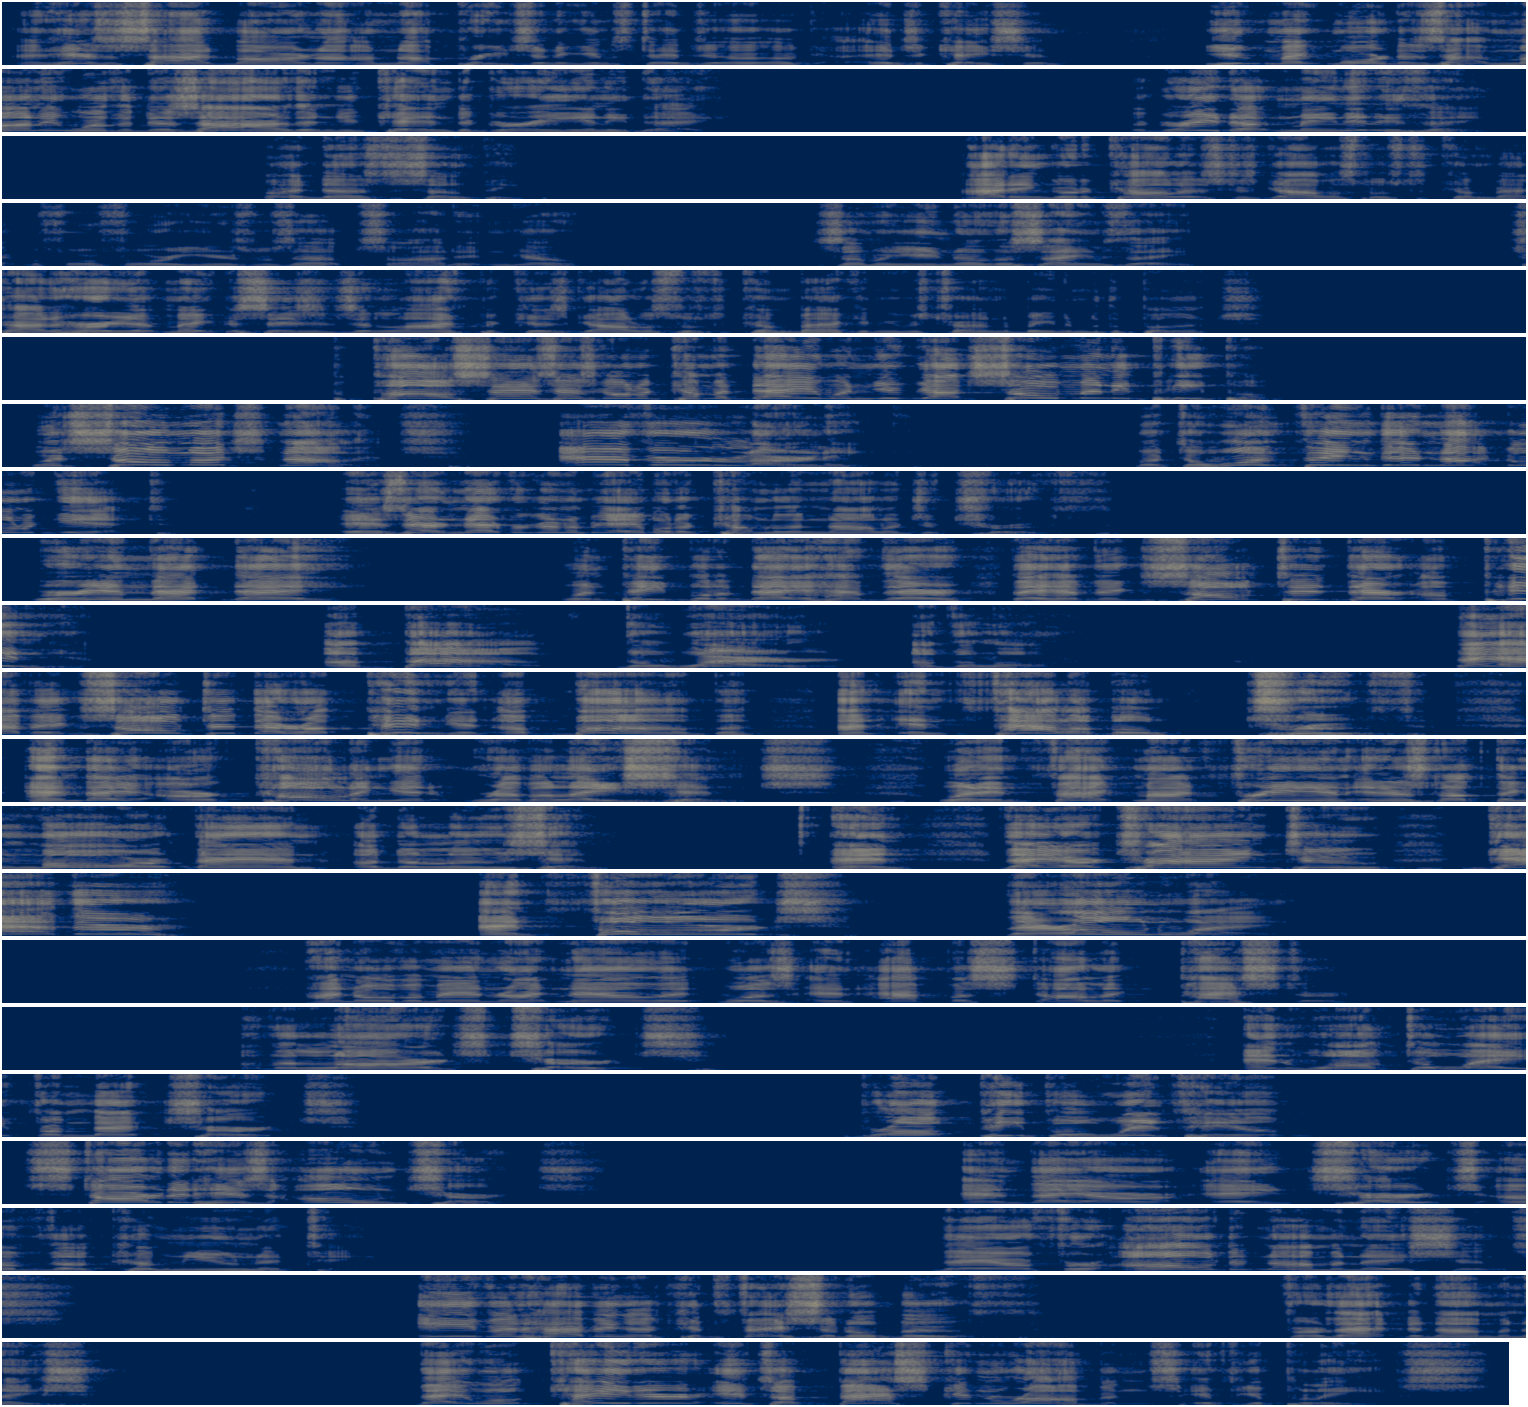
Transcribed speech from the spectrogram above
And here's a sidebar, I'm not preaching against edu- uh, education. You can make more desi- money with a desire than you can degree any day. Degree doesn't mean anything. Well, it does to some people. I didn't go to college because God was supposed to come back before four years was up, so I didn't go. Some of you know the same thing. Try to hurry up, make decisions in life because God was supposed to come back and He was trying to beat him to the punch. Paul says there's going to come a day when you've got so many people with so much knowledge, ever learning, but the one thing they're not going to get is they're never going to be able to come to the knowledge of truth. We're in that day when people today have their they have exalted their opinion above the word of the Lord. They have exalted their opinion above an infallible truth. And they are calling it revelations. When in fact, my friend, it is nothing more than a delusion. And they are trying to gather and forge their own way. I know of a man right now that was an apostolic pastor of a large church and walked away from that church, brought people with him, started his own church, and they are a church of the community. They are for all denominations, even having a confessional booth for that denomination. They will cater, it's a Baskin Robbins, if you please,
